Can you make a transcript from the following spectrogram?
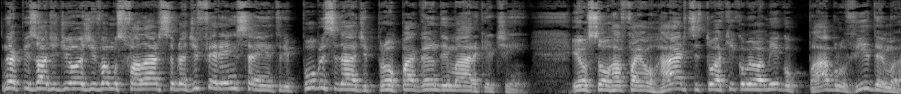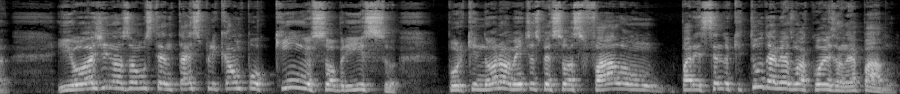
No episódio de hoje vamos falar sobre a diferença entre publicidade, propaganda e marketing. Eu sou o Rafael Hartz e estou aqui com meu amigo Pablo Wiedemann. E hoje nós vamos tentar explicar um pouquinho sobre isso, porque normalmente as pessoas falam parecendo que tudo é a mesma coisa, né, Pablo?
